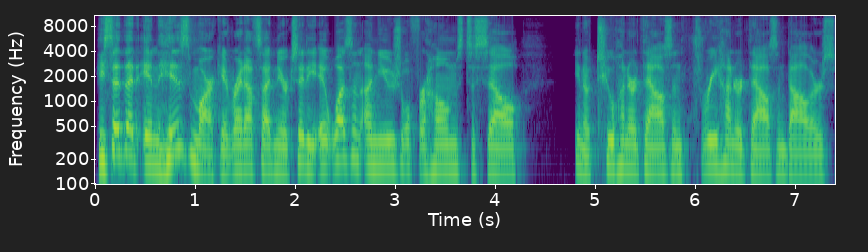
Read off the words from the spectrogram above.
he said that in his market, right outside New York City, it wasn't unusual for homes to sell you know, $200,000, $300,000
